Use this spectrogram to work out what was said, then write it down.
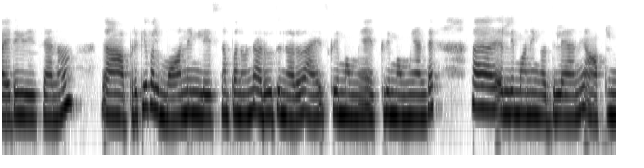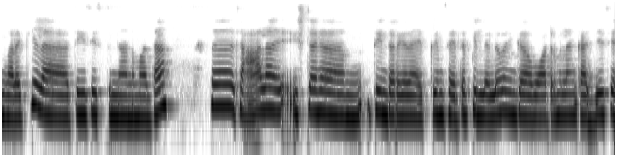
బయటికి తీసాను అప్పటికే వాళ్ళు మార్నింగ్ లేచినప్పటి నుండి అడుగుతున్నారు ice cream mummy ice cream mummy అంటే ఎర్లీ మార్నింగ్ వద్దులే అని ఆఫ్టర్నూన్ వరకు ఇలా తీసి ఇస్తున్నాను అనమాట చాలా ఇష్టంగా తింటారు కదా ఐస్ క్రీమ్స్ అయితే పిల్లలు. ఇంకా వాటర్ మిలన్ కట్ చేసి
